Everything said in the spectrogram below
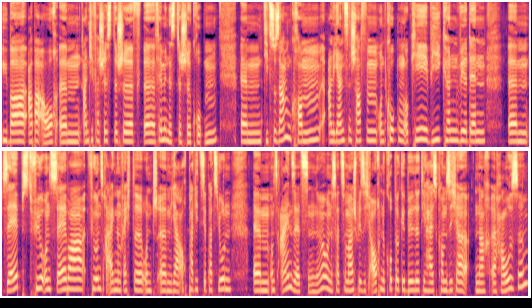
über aber auch ähm, antifaschistische, äh, feministische Gruppen, ähm, die zusammenkommen zusammenkommen, Allianzen schaffen und gucken, okay, wie können wir denn ähm, selbst für uns selber, für unsere eigenen Rechte und ähm, ja auch Partizipation ähm, uns einsetzen. Ne? Und es hat zum Beispiel sich auch eine Gruppe gebildet, die heißt Komm sicher nach äh, Hause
